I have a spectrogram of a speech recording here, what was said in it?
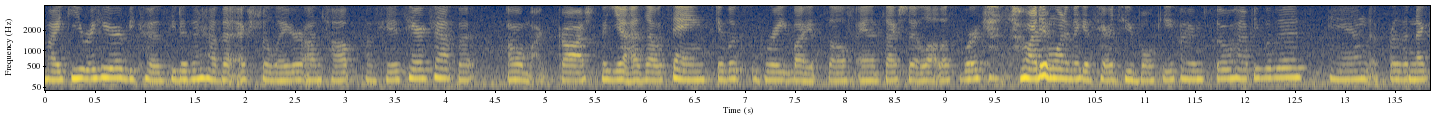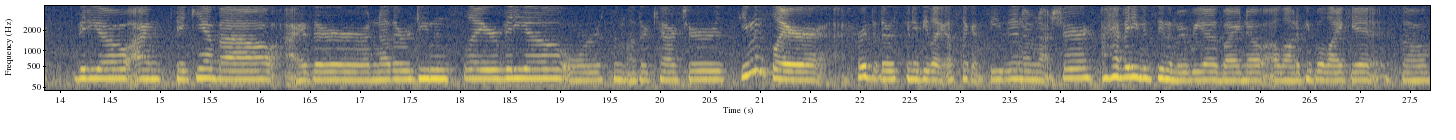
Mikey right here because he doesn't have that extra layer on top of his hair cap. But Oh my gosh. But yeah, as I was saying, it looks great by itself and it's actually a lot less work. So I didn't want to make his hair too bulky. I am so happy with this. And for the next video, I'm thinking about either another Demon Slayer video or some other characters. Demon Slayer, heard that there's to be like a second season. I'm not sure. I haven't even seen the movie yet, but I know a lot of people like it. So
